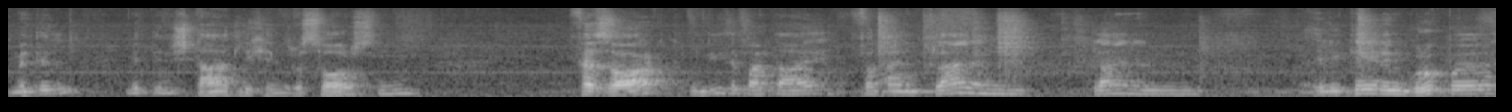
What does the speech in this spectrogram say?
Mitteln, mit den staatlichen Ressourcen versorgt und diese Partei von einem kleinen, kleinen elitären Gruppe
